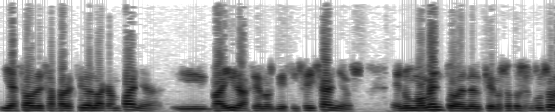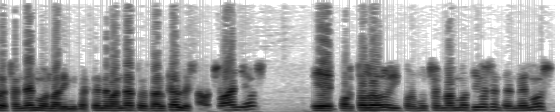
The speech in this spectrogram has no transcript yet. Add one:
y ha estado desaparecido de la campaña y va a ir hacia los 16 años en un momento en el que nosotros incluso defendemos la limitación de mandatos de alcaldes a 8 años, eh, por todo y por muchos más motivos entendemos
